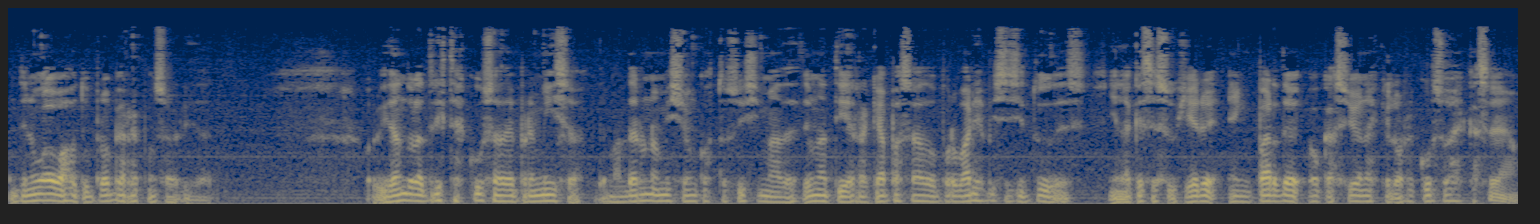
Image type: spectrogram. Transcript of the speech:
Continúa bajo tu propia responsabilidad olvidando la triste excusa de premisa de mandar una misión costosísima desde una tierra que ha pasado por varias vicisitudes y en la que se sugiere en par de ocasiones que los recursos escasean,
